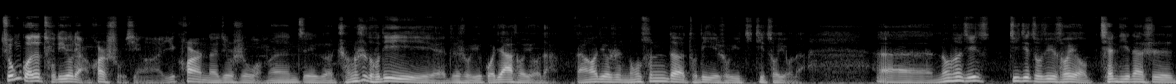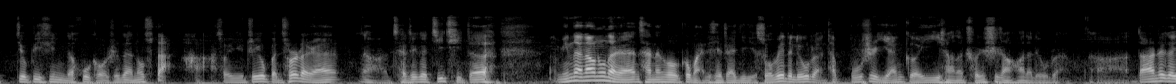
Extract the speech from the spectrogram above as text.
中国的土地有两块属性啊，一块呢就是我们这个城市土地，这属于国家所有的；然后就是农村的土地属于集体所有的。呃，农村集集体土地所有，前提呢是就必须你的户口是在农村的啊，所以只有本村的人啊，在这个集体的名单当中的人才能够购买这些宅基地。所谓的流转，它不是严格意义上的纯市场化的流转啊。当然，这个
